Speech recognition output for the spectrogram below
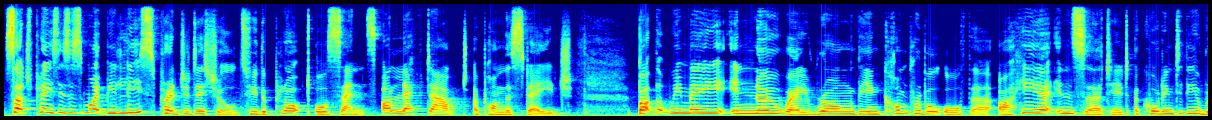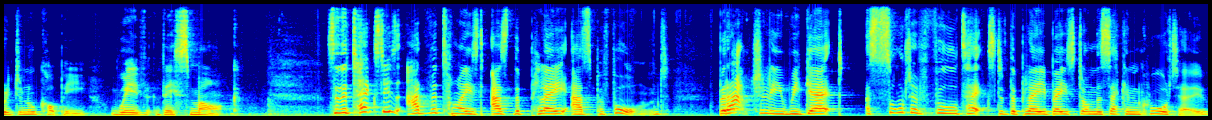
such places as might be least prejudicial to the plot or sense are left out upon the stage, but that we may in no way wrong the incomparable author are here inserted according to the original copy with this mark. So the text is advertised as the play as performed, but actually we get a sort of full text of the play based on the second quarto,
